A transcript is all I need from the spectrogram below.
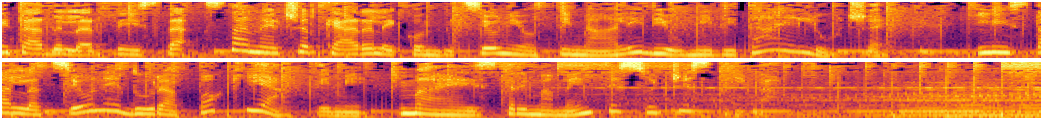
L'abilità dell'artista sta nel cercare le condizioni ottimali di umidità e luce. L'installazione dura pochi attimi, ma è estremamente suggestiva.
